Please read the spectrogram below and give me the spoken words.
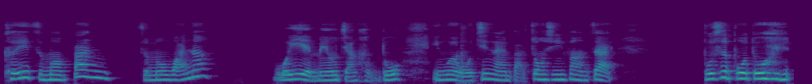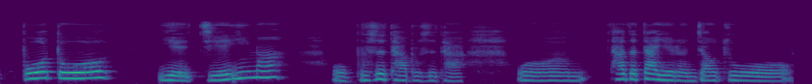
可以怎么办？怎么玩呢？我也没有讲很多，因为我竟然把重心放在不是波多波多野结衣吗？我不是他，不是他，我他的代言人叫做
